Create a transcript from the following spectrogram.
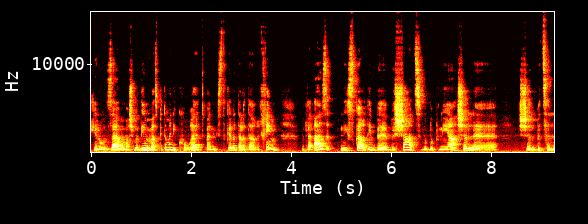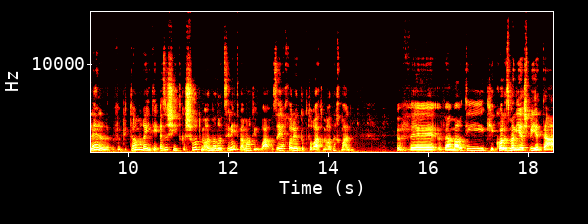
כאילו, זה היה ממש מדהים, ואז פתאום אני קוראת ואני מסתכלת על התאריכים, ואז נזכרתי בש"ץ ובפנייה של... אה, של בצלאל, ופתאום ראיתי איזושהי התקשרות מאוד מאוד רצינית, ואמרתי, וואו, זה יכול להיות דוקטורט מאוד נחמד. ו... ואמרתי, כי כל הזמן יש בי את, ה...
